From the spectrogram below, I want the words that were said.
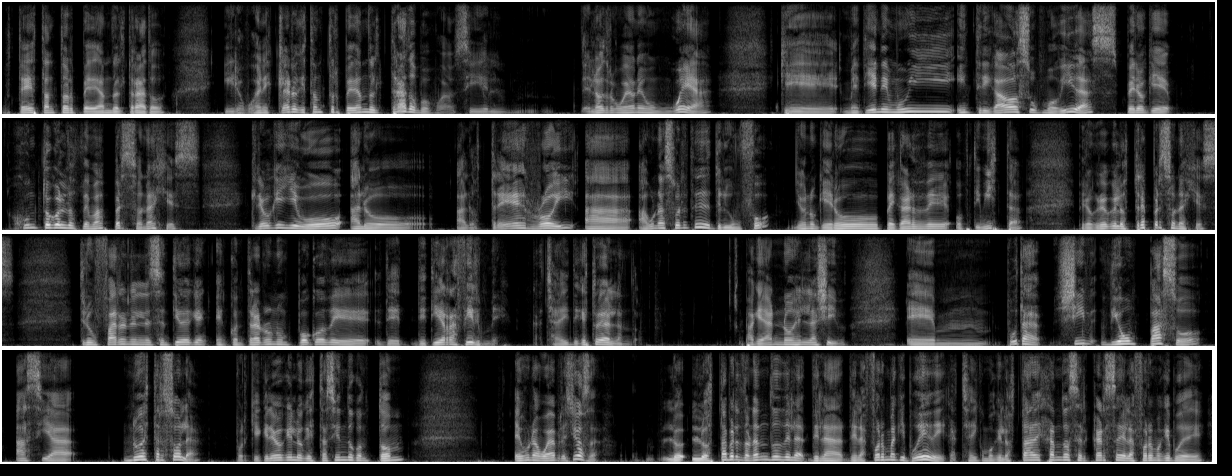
ustedes están torpedeando el trato. Y los weones, claro que están torpedeando el trato, pues, weón. Si el, el otro weón es un wea que me tiene muy intrigado sus movidas, pero que junto con los demás personajes, creo que llevó a, a los tres Roy a, a, una suerte de triunfo. Yo no quiero pecar de optimista, pero creo que los tres personajes triunfaron en el sentido de que encontraron un poco de, de, tierra firme. ¿Cachai? ¿De qué estoy hablando? Para quedarnos en la Shiv. Em, puta, Shiv dio un paso hacia no estar sola, porque creo que lo que está haciendo con Tom es una weá preciosa. Lo, está perdonando de la, de, la, de la, forma que puede, ¿cachai? Como que lo está dejando acercarse de la forma que puede.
